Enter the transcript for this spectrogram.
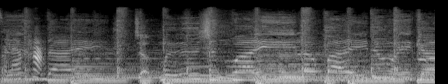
ซะแล้วค่ะ จับมือฉันไว้แล้วไปด้วยกัน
